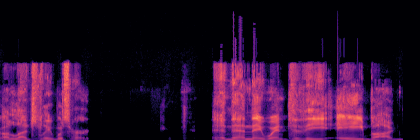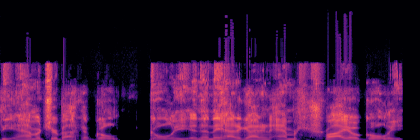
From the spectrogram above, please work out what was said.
allegedly was hurt. And then they went to the A bug, the amateur backup goal, goalie. And then they had a guy, an amateur tryout goalie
